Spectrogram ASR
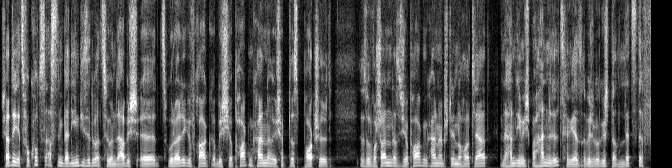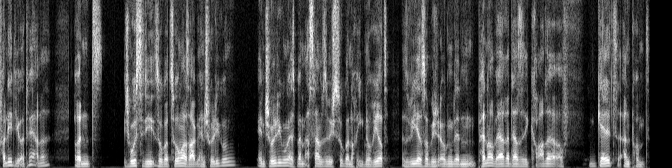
Ich hatte jetzt vor kurzem erst in Berlin die Situation, da habe ich äh, zwei Leute gefragt, ob ich hier parken kann, ich habe das Parkschild so verstanden, dass ich hier parken kann, habe ich denen noch erklärt. Und dann haben die mich behandelt, als ob ich wirklich der letzte Vollidiot wäre. Und ich musste die sogar zweimal sagen, Entschuldigung. Entschuldigung, also beim ersten Mal haben sie mich sogar noch ignoriert. Also wie als ob ich irgendein Penner wäre, der sie gerade auf Geld anpumpt.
